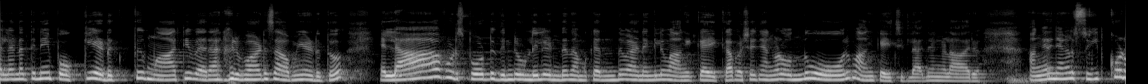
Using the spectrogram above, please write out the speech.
എല്ലെണ്ണത്തിനെ പൊക്കി എടുത്ത് മാറ്റി വരാൻ ഒരുപാട് സമയം എടുത്തു. എല്ലാ ഫുഡ് സ്പോട്ടും ഇതിന്റെ ഉള്ളിലുണ്ട്. നമുക്ക് എന്ത് വേണമെങ്കിലും വാങ്ങിക്കഴിക്കാം പക്ഷേ ഞങ്ങൾ ഒന്നും പോലും വാങ്ങിക്കഴിച്ചില്ല ഞങ്ങൾ ആരും. അങ്ങനെ ഞങ്ങൾ സ്വീറ്റ് കോൺ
